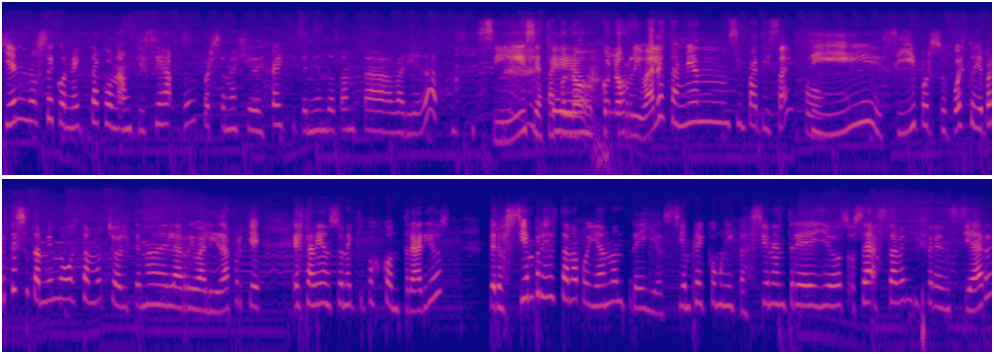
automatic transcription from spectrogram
¿quién no se conecta con, aunque sea un personaje de Haikyuu teniendo tanta variedad? Sí, sí, hasta con, eh, con, los rivales también simpatizáis. Sí, sí, por supuesto. Y aparte eso también me gusta mucho el tema de la rivalidad, porque está bien, son equipos contrarios, pero siempre se están apoyando entre ellos, siempre hay comunicación entre ellos, o sea, saben diferenciar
